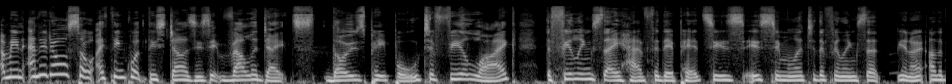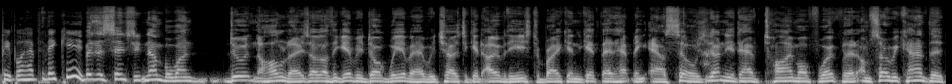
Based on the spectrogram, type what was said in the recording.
I mean, and it also I think what this does is it validates those people to feel like the feelings they have for their pets is is similar to the feelings that you know other people have for their kids. But essentially, number one, do it in the holidays. I I think every dog we ever had, we chose to get over the Easter break and get that happening ourselves. You don't need to have time off work for that. I'm sorry, we can't. The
